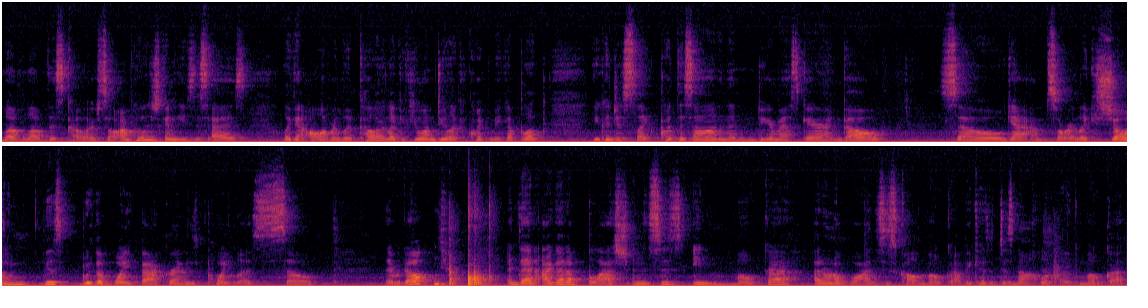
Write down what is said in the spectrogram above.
love, love this color. So I'm probably just gonna use this as like an all over lid color. Like if you want to do like a quick makeup look, you can just like put this on and then do your mascara and go. So yeah, I'm sorry. Like showing this with a white background is pointless. So there we go. And then I got a blush, and this is in Mocha. I don't know why this is called Mocha because it does not look like Mocha.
